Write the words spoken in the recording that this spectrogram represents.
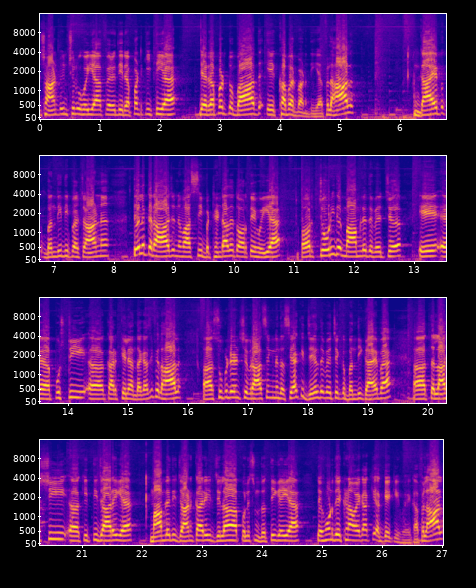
ਛਾਣਬੀਨ ਸ਼ੁਰੂ ਹੋਈ ਆ, ਫਿਰ ਇਹਦੀ ਰਪਟ ਕੀਤੀ ਆ ਤੇ ਰਪਟ ਤੋਂ ਬਾਅਦ ਇਹ ਖਬਰ ਬਣਦੀ ਆ ਫਿਲਹਾਲ ਗਾਇਬ ਬੰਦੀ ਦੀ ਪਛਾਣ ਤਿਲਕ ਰਾਜ ਨਿਵਾਸੀ ਬਠਿੰਡਾ ਦੇ ਤੌਰ ਤੇ ਹੋਈ ਹੈ ਔਰ ਚੋਰੀ ਦੇ ਮਾਮਲੇ ਦੇ ਵਿੱਚ ਇਹ ਪੁਸ਼ਟੀ ਕਰਕੇ ਲਿਆਂਦਾ ਗਿਆ ਸੀ। ਫਿਲਹਾਲ ਅ, ਸੁਪਰਡੈਂਟ ਸ਼ਿਵਰਾਜ ਸਿੰਘ ਨੇ ਦੱਸਿਆ ਕਿ ਜੇਲ੍ਹ ਦੇ ਵਿੱਚ ਇੱਕ ਬੰਦੀ ਗਾਇਬ ਹੈ ਤਲਾਸ਼ੀ ਕੀਤੀ ਜਾ ਰਹੀ ਹੈ। ਮਾਮਲੇ ਦੀ ਜਾਣਕਾਰੀ ਜ਼ਿਲ੍ਹਾ ਪੁਲਿਸ ਨੂੰ ਦਿੱਤੀ ਗਈ ਹੈ। ਤੇ ਹੁਣ ਦੇਖਣਾ ਹੋਏਗਾ ਕਿ ਅੱਗੇ ਕੀ ਹੋਏਗਾ। ਫਿਲਹਾਲ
